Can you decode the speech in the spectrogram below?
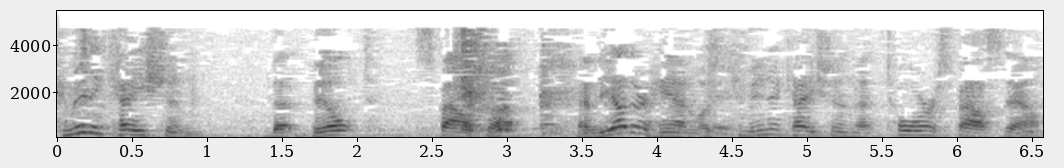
Communication That Built Spouse Up, and the other hand was Communication That Tore Spouse Down.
